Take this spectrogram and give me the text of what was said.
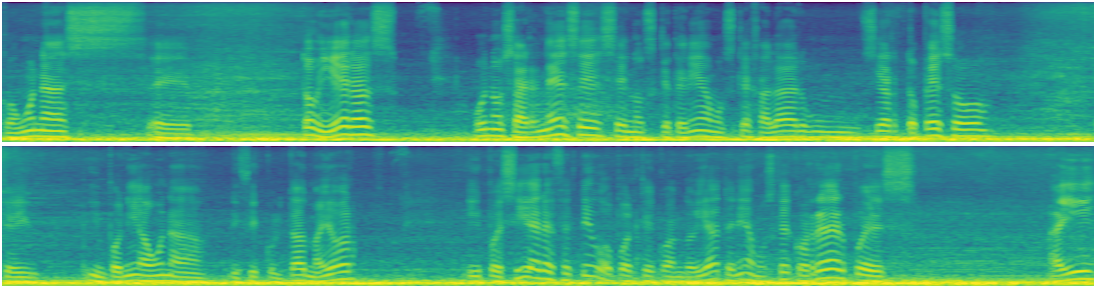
con unas eh, tobilleras unos arneses en los que teníamos que jalar un cierto peso que imponía una dificultad mayor. Y pues sí, era efectivo porque cuando ya teníamos que correr, pues ahí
